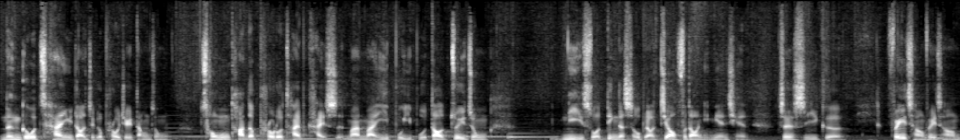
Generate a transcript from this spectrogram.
能够参与到这个 project 当中，从它的 prototype 开始，慢慢一步一步到最终，你所定的手表交付到你面前，这是一个非常非常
